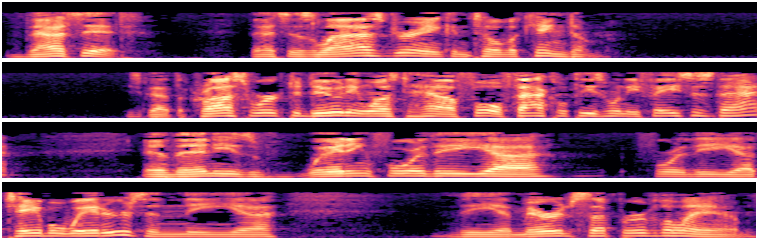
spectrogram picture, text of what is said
that's it. That's his last drink until the kingdom. He's got the cross work to do, and he wants to have full faculties when he faces that. And then he's waiting for the uh, for the uh, table waiters and the uh, the uh, marriage supper of the Lamb.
